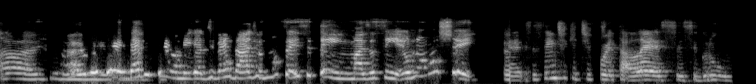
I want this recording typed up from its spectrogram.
Ai, que Deve ter, amiga, de verdade, eu não sei se tem, mas assim, eu não achei. É, você sente que te fortalece esse grupo?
